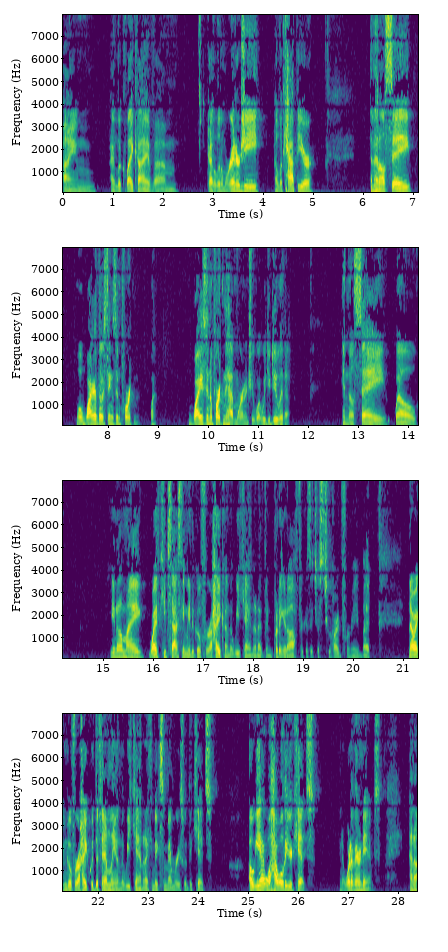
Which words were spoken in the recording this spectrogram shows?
I'm, I look like I've, um, got a little more energy. I look happier. And then I'll say, well, why are those things important? What, why is it important to have more energy? What would you do with it? And they'll say, well, you know, my wife keeps asking me to go for a hike on the weekend and I've been putting it off because it's just too hard for me. But now I can go for a hike with the family on the weekend and I can make some memories with the kids. Oh yeah. Well, how old are your kids? You know, what are their names? And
